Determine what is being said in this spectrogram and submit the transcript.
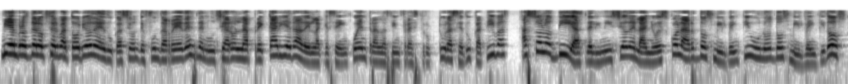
Miembros del Observatorio de Educación de Fundaredes denunciaron la precariedad en la que se encuentran las infraestructuras educativas a solo días del inicio del año escolar 2021-2022.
